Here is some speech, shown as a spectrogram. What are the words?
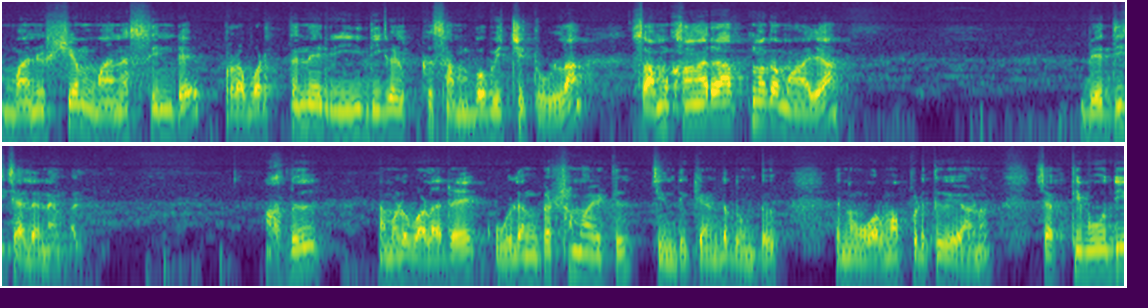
മനുഷ്യ മനസ്സിന്റെ പ്രവർത്തന രീതികൾക്ക് സംഭവിച്ചിട്ടുള്ള സംഹാരാത്മകമായ വ്യതിചലനങ്ങൾ. അത് നമ്മൾ വളരെ കൂലങ്കഷമായിട്ട് ചിന്തിക്കേണ്ടതുണ്ട് എന്ന് ഓർമ്മപ്പെടുത്തുകയാണ്. ശക്തിബോധി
